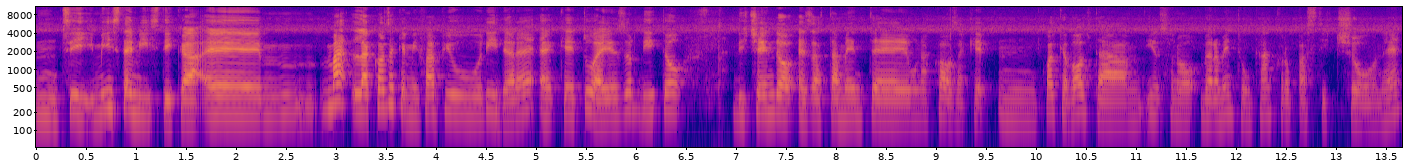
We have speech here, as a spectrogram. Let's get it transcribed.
Mm, sì, mista e mistica. Ehm, ma la cosa che mi fa più ridere è che tu hai esordito dicendo esattamente una cosa, che mm, qualche volta io sono veramente un cancro pasticcione,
